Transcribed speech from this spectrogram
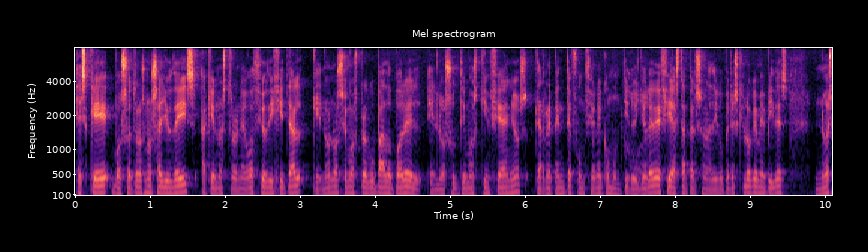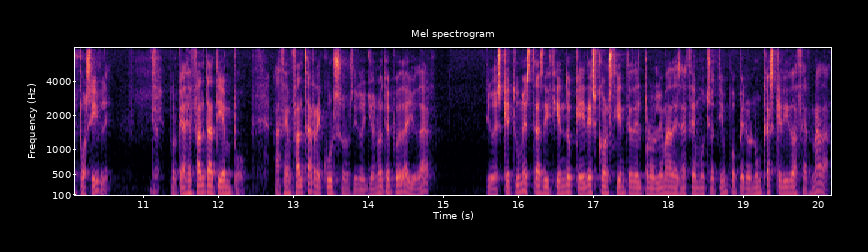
es que vosotros nos ayudéis a que nuestro negocio digital, que no nos hemos preocupado por él en los últimos 15 años, de repente funcione como un tiro. Y yo le decía a esta persona, digo, pero es que lo que me pides no es posible. Porque hace falta tiempo, hacen falta recursos. Digo, yo no te puedo ayudar. Digo, es que tú me estás diciendo que eres consciente del problema desde hace mucho tiempo, pero nunca has querido hacer nada.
